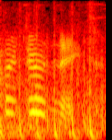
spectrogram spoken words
secure the detonate.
